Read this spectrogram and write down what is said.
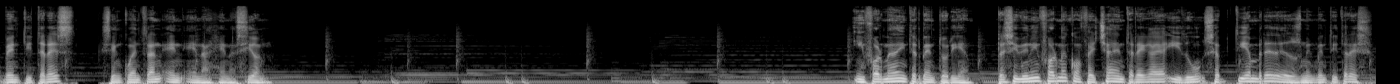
23 se encuentran en enajenación. Informe de interventoría. Recibí un informe con fecha de entrega IDU septiembre de 2023.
